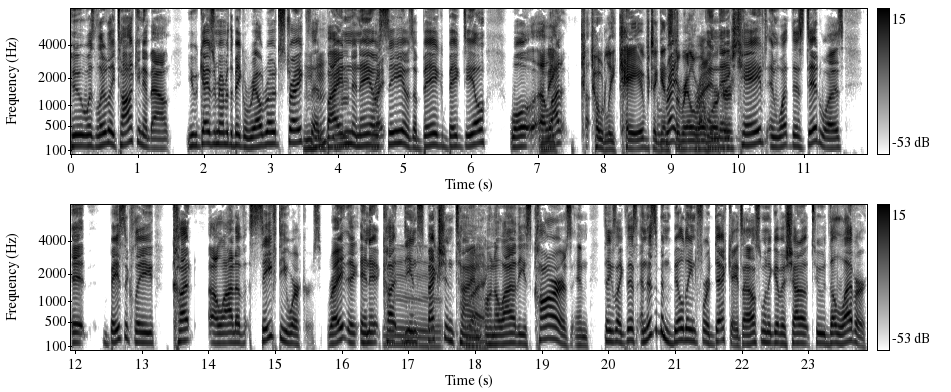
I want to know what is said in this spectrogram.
who was literally talking about. You guys remember the big railroad strike that Mhm, Biden and AOC? It was a big, big deal. Well, a lot. totally caved against Right, the railroad and workers. they caved, and what this did was it basically cut a lot of safety workers, right? And it cut the Mm, inspection time right. on a lot of these cars and things like this. And this has been building for decades. I also want to give a shout out to The Lever,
